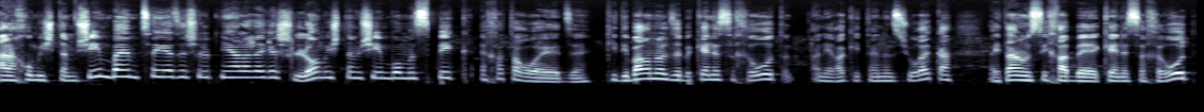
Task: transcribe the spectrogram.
אנחנו משתמשים באמצעי הזה של פנייה לרגש? לא משתמשים בו מספיק? איך אתה רואה את זה? כי דיברנו על זה בכנס החירות, אני רק אתן איזשהו רקע. הייתה לנו שיחה בכנס החירות,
